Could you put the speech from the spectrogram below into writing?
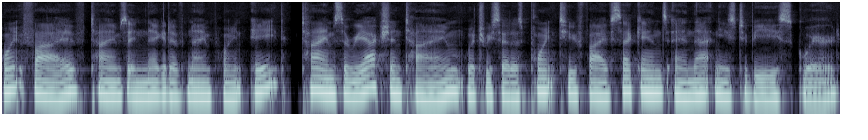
0.5 times a negative 9.8 times the reaction time, which we said is 0.25 seconds, and that needs to be squared.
